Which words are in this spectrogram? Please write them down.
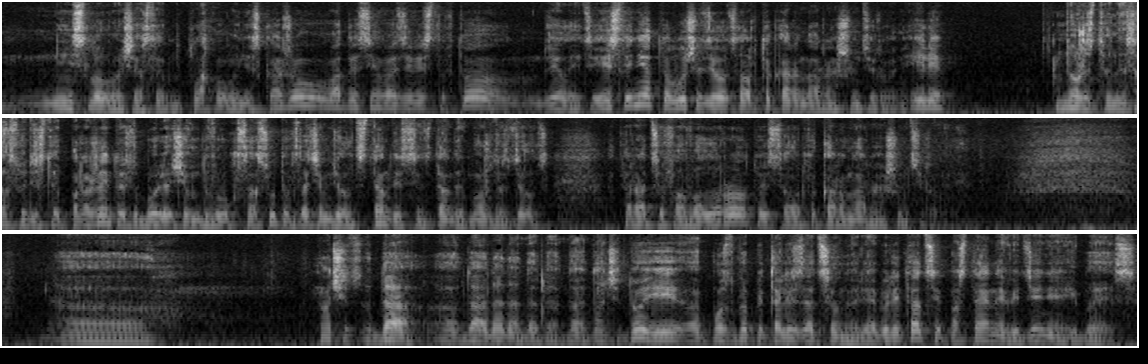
ни слова сейчас плохого не скажу в адрес инвазивистов, то делайте. Если нет, то лучше делать аортокоронарное шунтирование. Или множественное сосудистое поражение, то есть более чем двух сосудов, зачем делать стенд, если можно сделать операцию Фавалро, то есть аортокоронарное шунтирование. Значит, да, да, да, да, да, да, да, значит, ну и постгопитализационная реабилитация, постоянное ведение ИБС.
